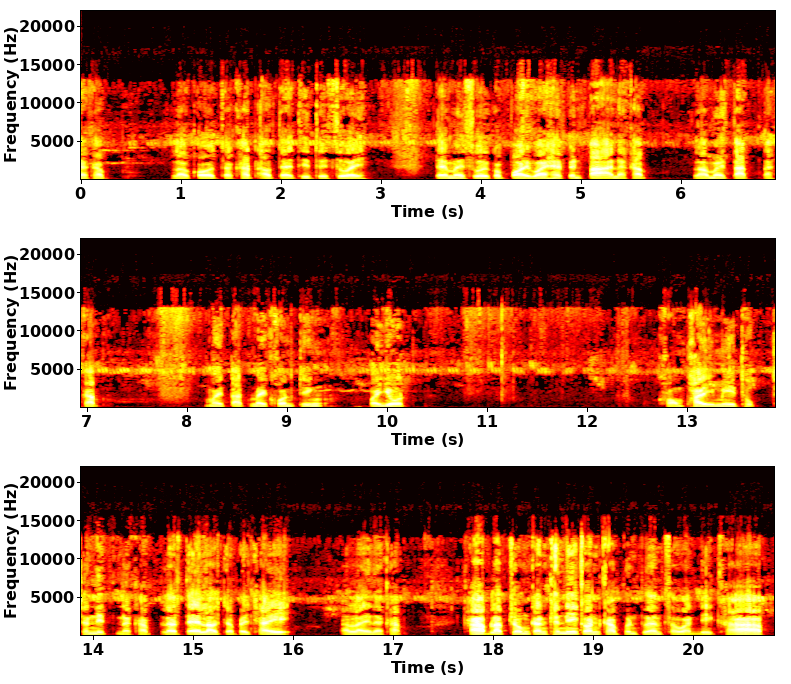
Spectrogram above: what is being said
นะครับ เราก็จะคัดเอาแต่ที่สวยๆแต่ไม่สวยก็ปล่อยไว้ให้เป็นป่านะครับ เราไม่ตัดนะครับ ไม่ตัดไม่ค้นทิ้งประโยชน์ ของไผ่มีทุกชนิดนะครับ แล้วแต่เราจะไปใช้อะไรนะครับ ครับรับชมกันแค่นี้ก่อนครับเพื่อนๆ สวัสดีครับ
